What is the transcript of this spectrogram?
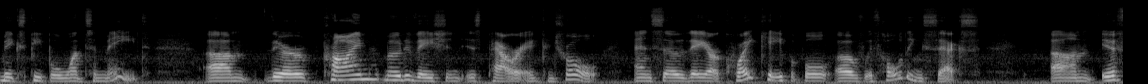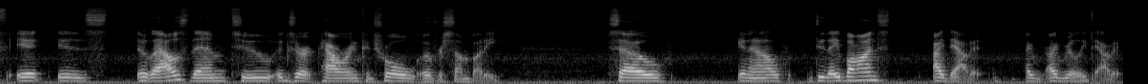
makes people want to mate. Um, their prime motivation is power and control. And so they are quite capable of withholding sex um, if it is allows them to exert power and control over somebody. So, you know, do they bond? I doubt it. I, I really doubt it.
